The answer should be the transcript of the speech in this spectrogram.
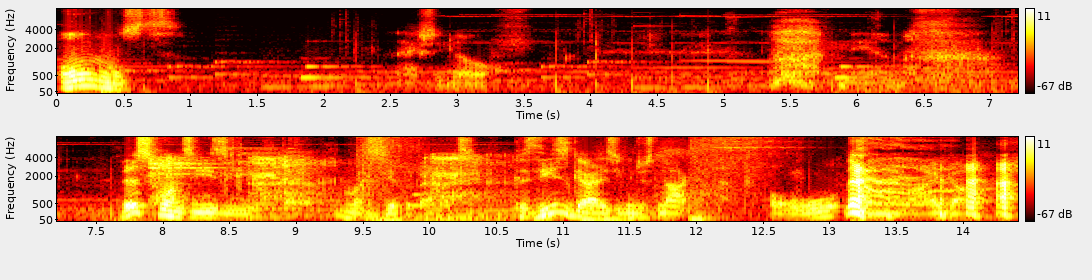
Almost. This one's easy. Let's see if the bats. Because these guys you can just knock. Oh my gosh.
